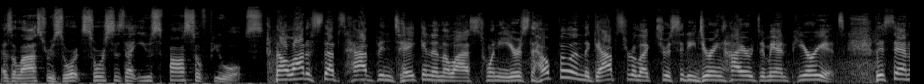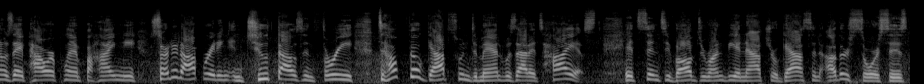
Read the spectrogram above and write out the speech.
as a last resort, sources that use fossil fuels. Now, a lot of steps have been taken in the last 20 years to help fill in the gaps for electricity during higher demand periods. This San Jose power plant behind me started operating in 2003 to help fill gaps when demand was at its highest. It's since evolved to run via natural gas and other sources,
